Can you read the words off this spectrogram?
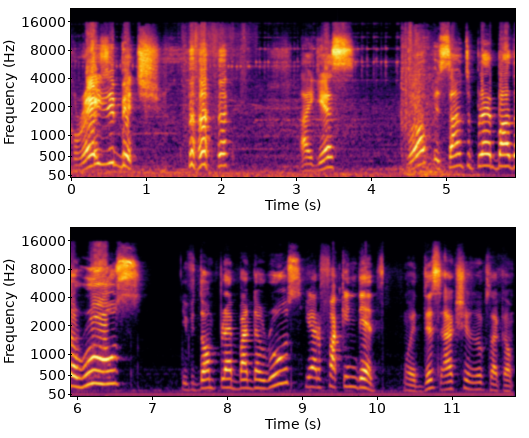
Crazy bitch! I guess. Well, it's time to play by the rules. If you don't play by the rules, you're fucking dead. Wait, this actually looks like a.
